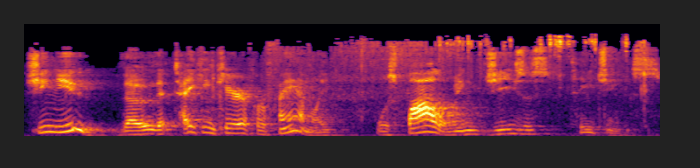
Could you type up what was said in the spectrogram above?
She knew, though, that taking care of her family was following Jesus' teachings.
